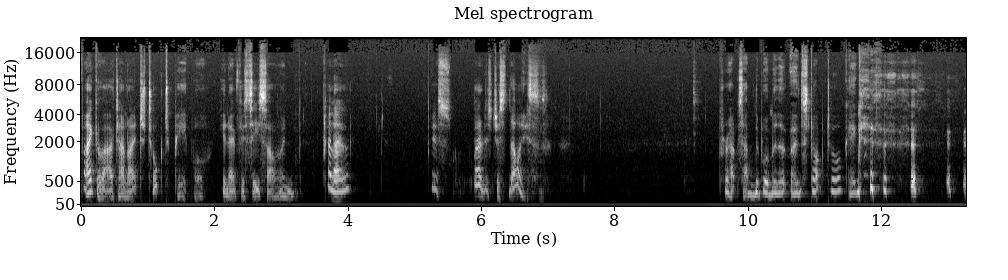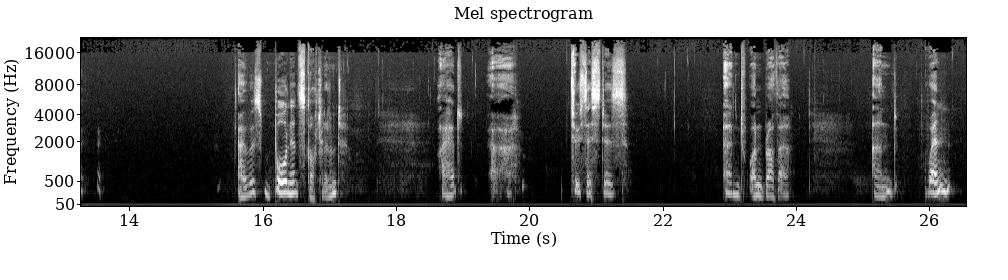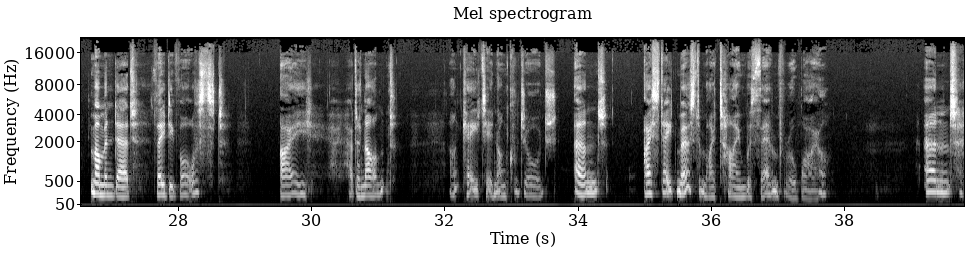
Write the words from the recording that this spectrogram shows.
If I go out, I like to talk to people. You know, if you see someone, hello. It's, well, it's just nice. Perhaps I'm the woman that won't stop talking. I was born in Scotland. I had uh, two sisters and one brother. And when mum and dad they divorced, I had an aunt, Aunt Katie and Uncle George, and I stayed most of my time with them for a while. And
